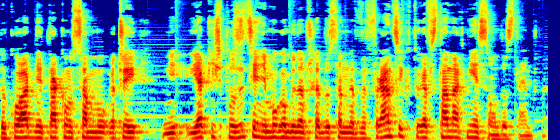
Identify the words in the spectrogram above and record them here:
dokładnie taką samą, raczej nie, jakieś pozycje nie mogą być na przykład dostępne we Francji, które w Stanach nie są dostępne.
